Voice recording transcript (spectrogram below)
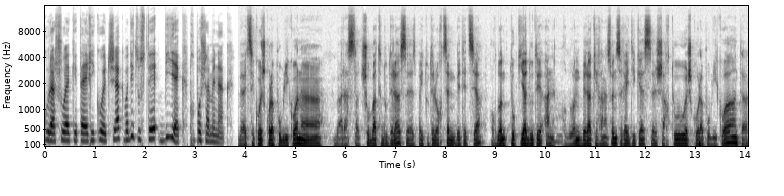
gurasuek eta erriko etxeak badituzte biek proposamenak. Be aitzeko eskola publikoan, uh, Barazatxo bat dutela, ez baitute lortzen betetzea, orduan tokia dute han. Orduan berak eran azuen, zer gaitik ez sartu eskola publikoa, eta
